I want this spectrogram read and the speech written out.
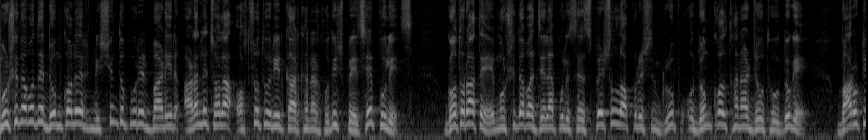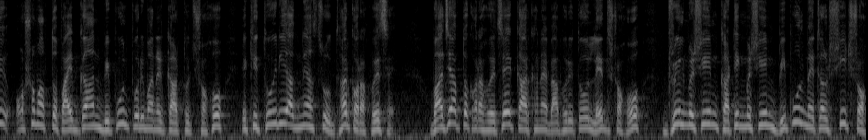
মুর্শিদাবাদের ডোমকলের নিশ্চিন্তপুরের বাড়ির আড়ালে চলা অস্ত্র তৈরির কারখানার হদিশ পেয়েছে পুলিশ। গত রাতে মুর্শিদাবাদ জেলা পুলিশের স্পেশাল অপারেশন গ্রুপ ও ডোমকল থানার যৌথ উদ্যোগে বারোটি অসমাপ্ত পাইপগান, বিপুল পরিমাণের কার্তুজ সহ একটি তৈরি আগ্নেয়াস্ত্র উদ্ধার করা হয়েছে। বাজেয়াপ্ত করা হয়েছে কারখানায় ব্যবহৃত লেদ সহ ড্রিল মেশিন, কাটিং মেশিন, বিপুল মেটাল শিট সহ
